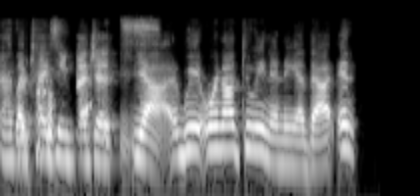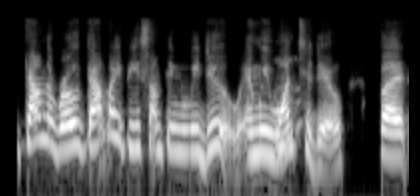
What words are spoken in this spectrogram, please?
advertising like, budgets. Yeah, we, we're not doing any of that. And down the road, that might be something we do and we mm-hmm. want to do. But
